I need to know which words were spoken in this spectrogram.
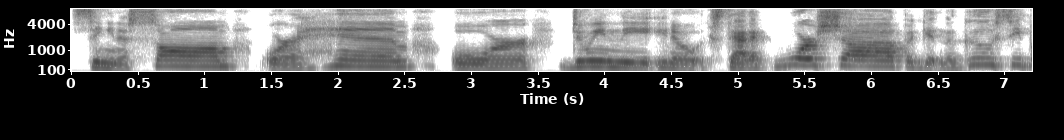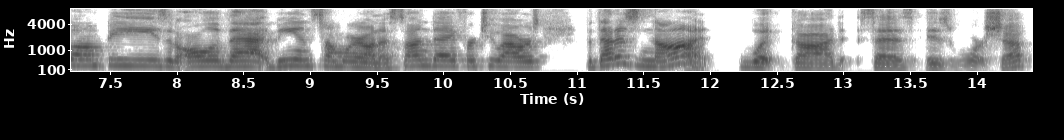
singing a psalm or a hymn or doing the, you know, ecstatic worship and getting the goosey bumpies and all of that, being somewhere on a Sunday for two hours. But that is not what God says is worship.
